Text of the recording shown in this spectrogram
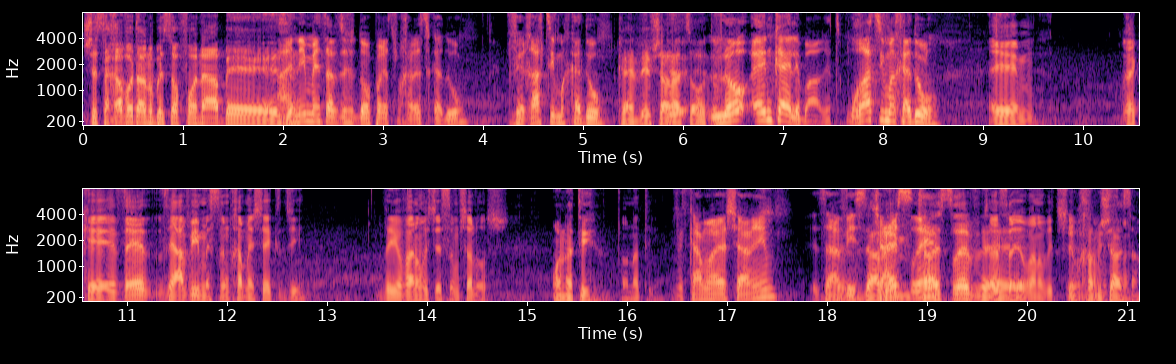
שסחב אותנו בסוף עונה בזה. אני מת על זה שדור פרץ מחלץ כדור, ורץ עם הכדור. כן, ואי אפשר לעצור אותו. לא, אין כאלה בארץ. הוא רץ עם הכדור. אה, רק אה, זה, זהבי עם 25 XG, ויובנוביץ' 23, עונתי. עונתי. וכמה שערים? זהבי זהבי עם 19, 19 19, יובנוביץ' עם עם 15.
